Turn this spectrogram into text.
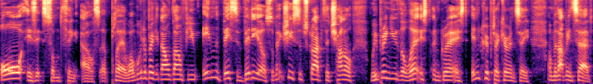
or is it something else at play? Well, we're going to break it all down for you in this video, so make sure you subscribe to the channel. We bring you the latest and greatest in cryptocurrency. And with that being said,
